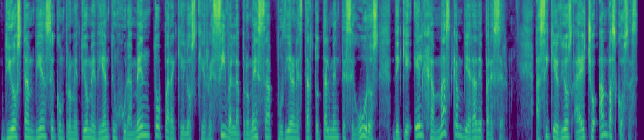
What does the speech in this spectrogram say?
Dios también se comprometió mediante un juramento para que los que reciban la promesa pudieran estar totalmente seguros de que Él jamás cambiará de parecer. Así que Dios ha hecho ambas cosas,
